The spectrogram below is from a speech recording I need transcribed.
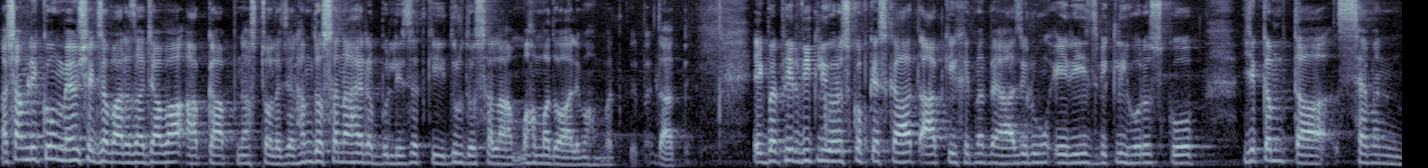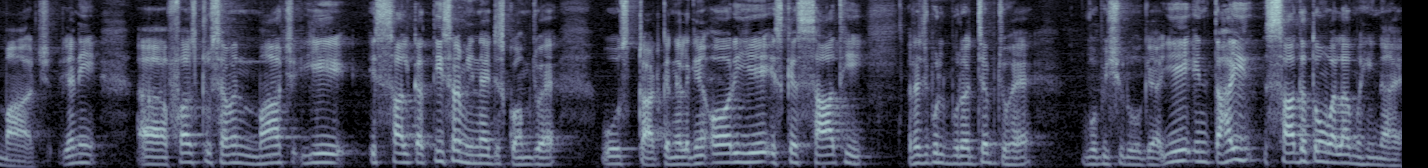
السلام علیکم، میں ہوں شیخ زبار رضا جاوا آپ کا اپنا اسٹرالوجر حمد و ثنا ہے رب العزت کی درد و سلام محمد و آل محمد ذات پہ۔ ایک بار پھر ویکلی ہوروسکوپ کے ساتھ آپ کی خدمت میں حاضر ہوں ایریز ویکلی ہوروسکوپ یکم تا سیون مارچ یعنی فرسٹ ٹو سیون مارچ یہ اس سال کا تیسرا مہینہ ہے جس کو ہم جو ہے وہ سٹارٹ کرنے لگے ہیں۔ اور یہ اس کے ساتھ ہی رجب المرجب جو ہے وہ بھی شروع ہو گیا۔ یہ انتہائی سعادتوں والا مہینہ ہے۔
